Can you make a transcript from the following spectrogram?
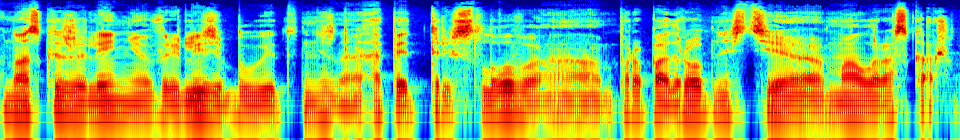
у нас, к сожалению, в релизе будет, не знаю, опять три слова, а про подробности мало расскажут.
